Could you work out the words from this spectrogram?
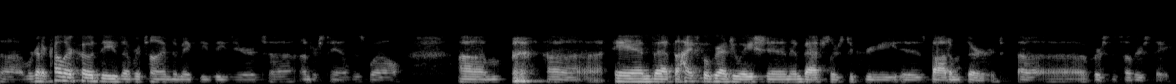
Uh, we're going to color code these over time to make these easier to understand as well. Um, uh, and that the high school graduation and bachelor's degree is bottom third uh, versus other states.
